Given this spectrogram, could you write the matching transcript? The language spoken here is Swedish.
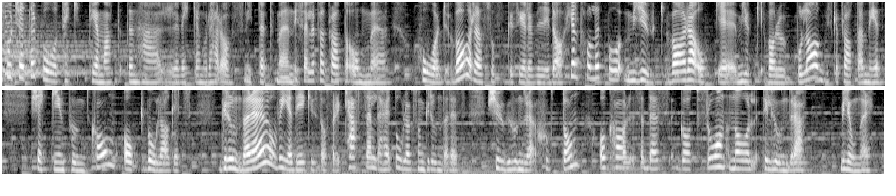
Vi fortsätter på tech-temat den här veckan och det här avsnittet men istället för att prata om eh, hårdvara så fokuserar vi idag helt och hållet på mjukvara och eh, mjukvarubolag. Vi ska prata med checkin.com och bolagets grundare och VD Kristoffer Kassel. Det här är ett bolag som grundades 2017 och har sedan dess gått från 0 till 100 miljoner.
